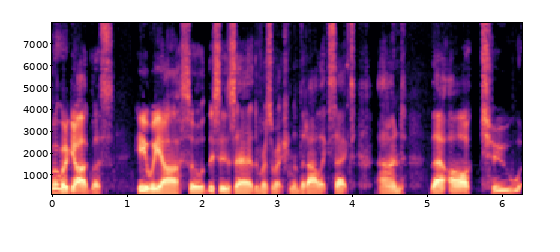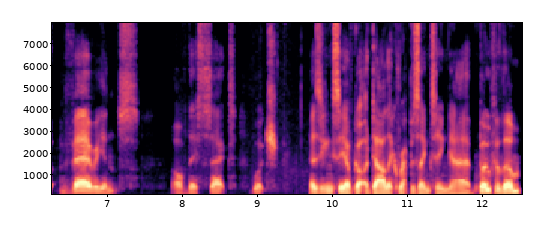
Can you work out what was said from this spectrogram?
But regardless, here we are. So this is uh, the Resurrection of the Daleks set and there are two variants of this set which as you can see, I've got a Dalek representing uh, both of them,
